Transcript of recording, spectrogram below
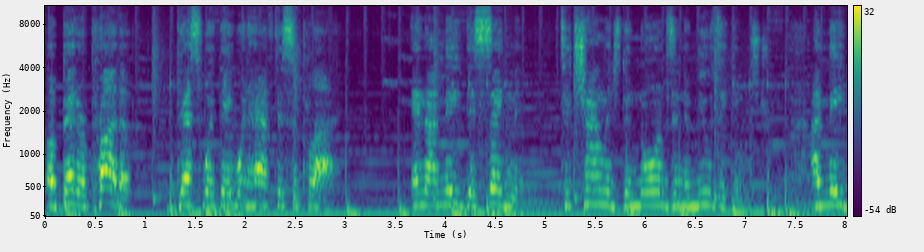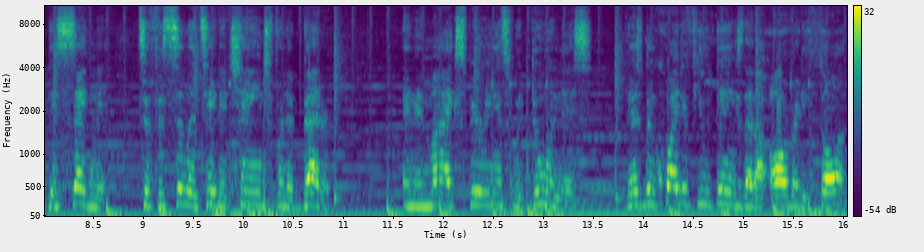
a better product, guess what they would have to supply? And I made this segment to challenge the norms in the music industry. I made this segment to facilitate a change for the better. And in my experience with doing this, there's been quite a few things that I already thought,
